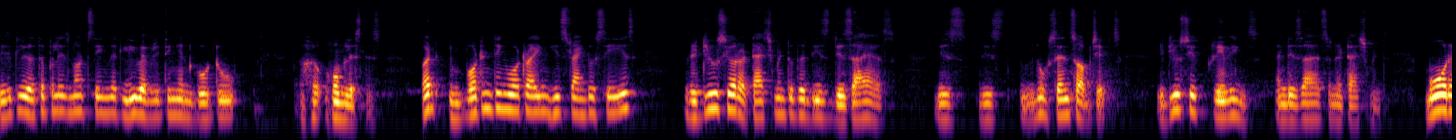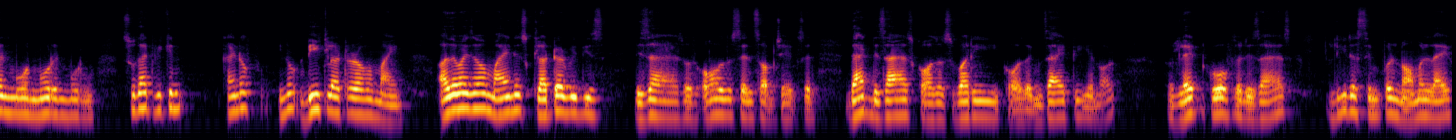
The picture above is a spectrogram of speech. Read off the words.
basically Ratthapala is not saying that leave everything and go to uh, homelessness. But important thing what he's trying to say is reduce your attachment to the, these desires, these these you know sense objects. Reduce your cravings and desires and attachments more and more, and more and more, so that we can kind of you know declutter our mind. Otherwise, our mind is cluttered with these desires or all the sense objects, and that desires cause us worry, cause anxiety, and all. So let go of the desires, lead a simple, normal life,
